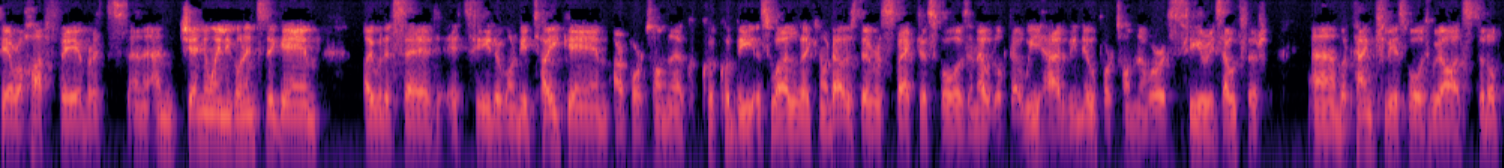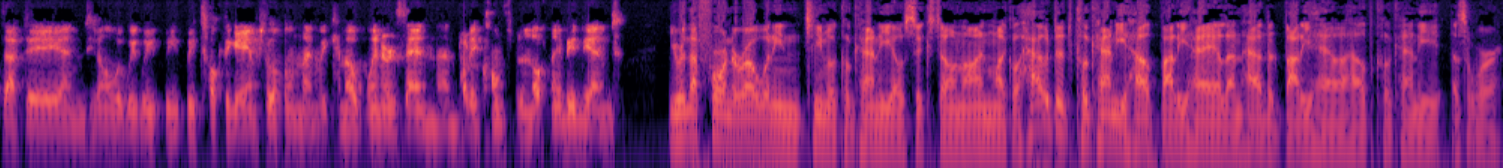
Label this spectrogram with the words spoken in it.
They were hot favourites. And, and genuinely going into the game, I would have said it's either going to be a tight game or Portumna could, could beat as well. Like, you know, that was the respect, I suppose, and outlook that we had. We knew Portumna were a serious outfit. Um, but thankfully, I suppose we all stood up that day and, you know, we, we, we, we took the game to them and we came out winners then and probably comfortable enough maybe in the end. You were in that four in a row winning team of Kilkenny 06 09, Michael. How did Kilkenny help Ballyhale and how did Ballyhale help Kilkenny, as it were?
